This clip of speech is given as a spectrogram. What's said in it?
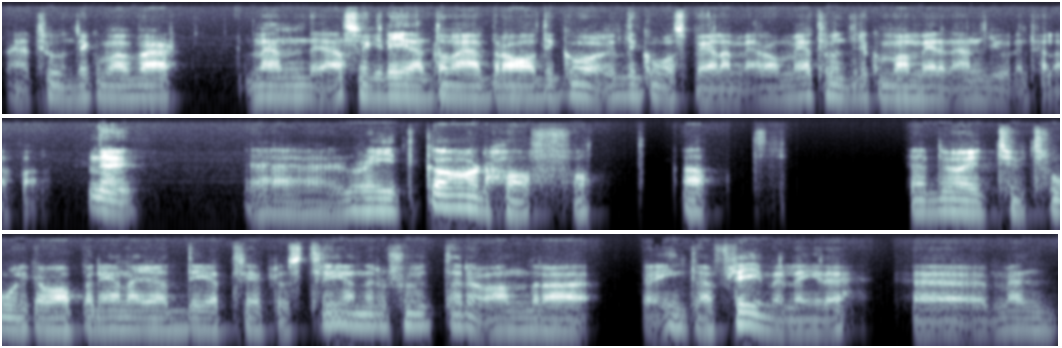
Jag tror inte det kommer vara värt, men alltså grejen är att de är bra, det går, det går att spela med dem, men jag tror inte det kommer vara mer än en unit i alla fall. Nej. Uh, Raid Guard har fått att eh, du har ju typ två olika vapen. Ena gör D3 plus 3 när du skjuter och andra är inte en flamer längre. eh, men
